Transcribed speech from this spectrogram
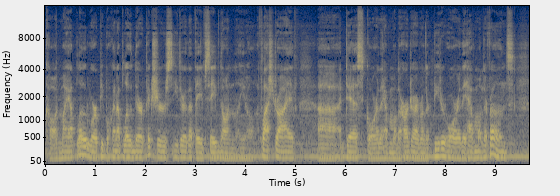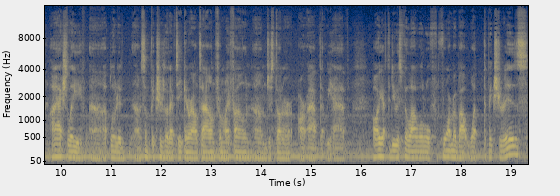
called My Upload where people can upload their pictures either that they've saved on you know a flash drive uh, a disk, or they have them on their hard drive or on their computer, or they have them on their phones. I actually uh, uploaded uh, some pictures that I've taken around town from my phone um, just on our, our app that we have. All you have to do is fill out a little form about what the picture is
